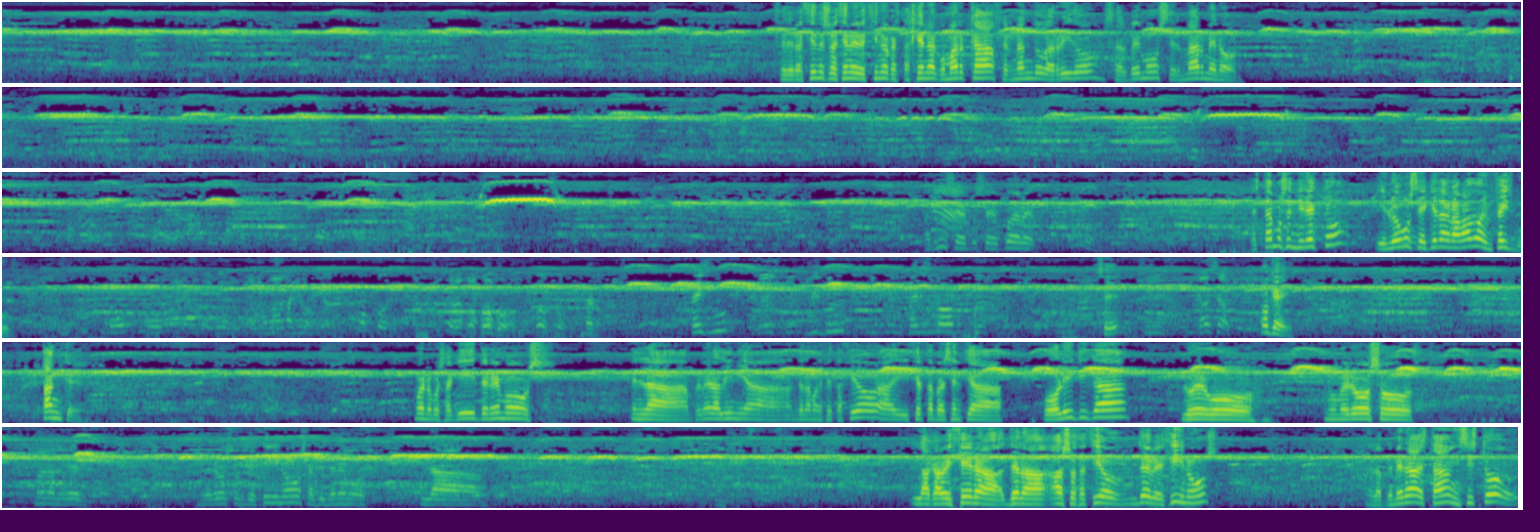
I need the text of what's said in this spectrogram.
Federación de Asociaciones de Vecinos Cartagena, Comarca, Fernando Garrido, Salvemos el Mar Menor. Aquí se, se puede ver. Estamos en directo y luego se queda grabado en Facebook. Poco. Bueno, Facebook, YouTube, Periscope. Sí. Ok. Tanque. Bueno, pues aquí tenemos en la primera línea de la manifestación hay cierta presencia política, luego numerosos numerosos vecinos, aquí tenemos la la cabecera de la asociación de vecinos. En la primera están, insisto,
